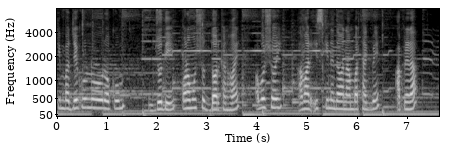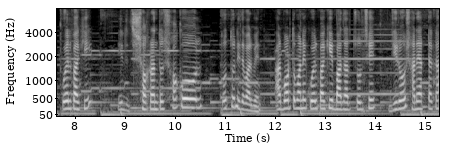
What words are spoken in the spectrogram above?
কিংবা যে কোনো রকম যদি পরামর্শ দরকার হয়, অবশ্যই আমার স্ক্রিনে দেওয়া নাম্বার থাকবে। আপনারা কোয়েল পাখি সংক্রান্ত সকল তথ্য নিতে পারবেন। আর বর্তমানে কোয়েল পাখির বাজার চলছে জিরো, সাড়ে আট টাকা,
